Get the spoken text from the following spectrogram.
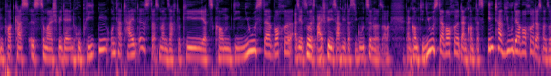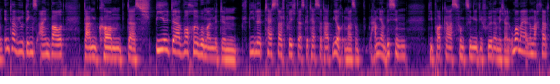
ein Podcast ist zum Beispiel, der in Rubriken unterteilt ist, dass man sagt, okay, jetzt kommen die News der Woche, also jetzt nur als Beispiel, ich sage nicht, dass die gut sind oder so, aber dann kommt die News der Woche, dann kommt das Interview der Woche, dass man so ein Interview-Dings einbaut, dann kommt das Spiel der Woche, wo man mit dem Spieletester spricht, das getestet hat, wie auch immer, so haben ja ein bisschen die Podcasts funktioniert, die früher der Michael Obermeier gemacht hat.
